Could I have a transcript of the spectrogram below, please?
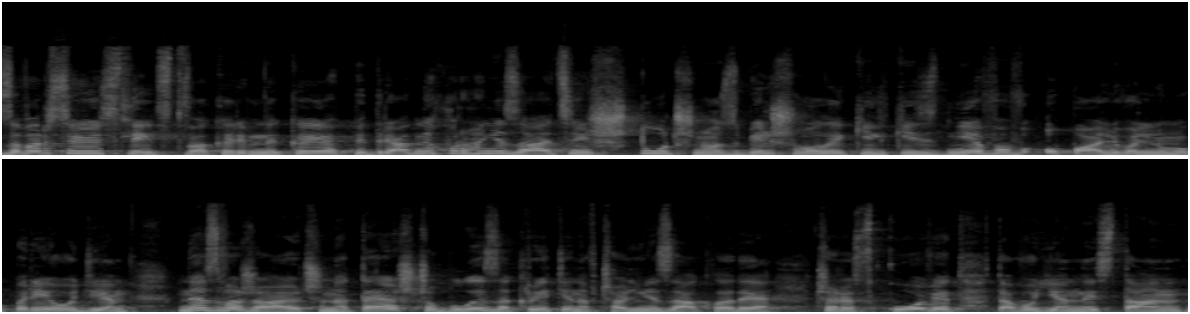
За версією слідства, керівники підрядних організацій штучно збільшували кількість днів в опалювальному періоді, незважаючи на те, що були закриті навчальні заклади через ковід та воєнний стан.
